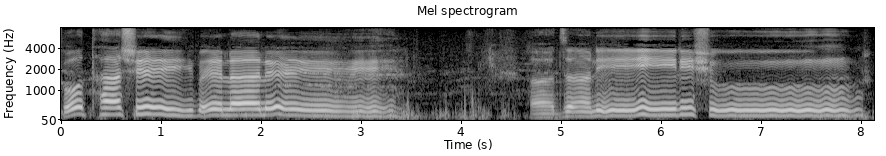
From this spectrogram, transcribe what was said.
কোথা সেই বেলালের আজানির সুর?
